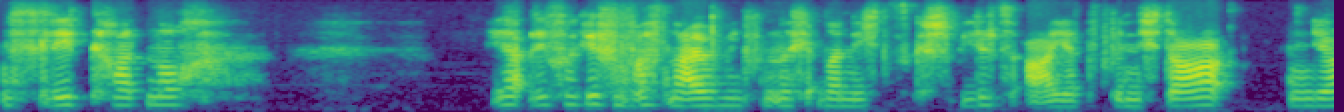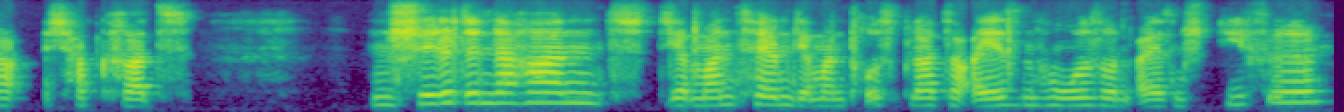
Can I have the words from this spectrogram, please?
Es lädt gerade noch. Ja, die schon fast eine halbe Minute ich habe noch nichts gespielt. Ah, jetzt bin ich da. Ja, ich habe gerade ein Schild in der Hand, Diamanthelm, Diamantbrustplatte, Eisenhose und Eisenstiefel.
